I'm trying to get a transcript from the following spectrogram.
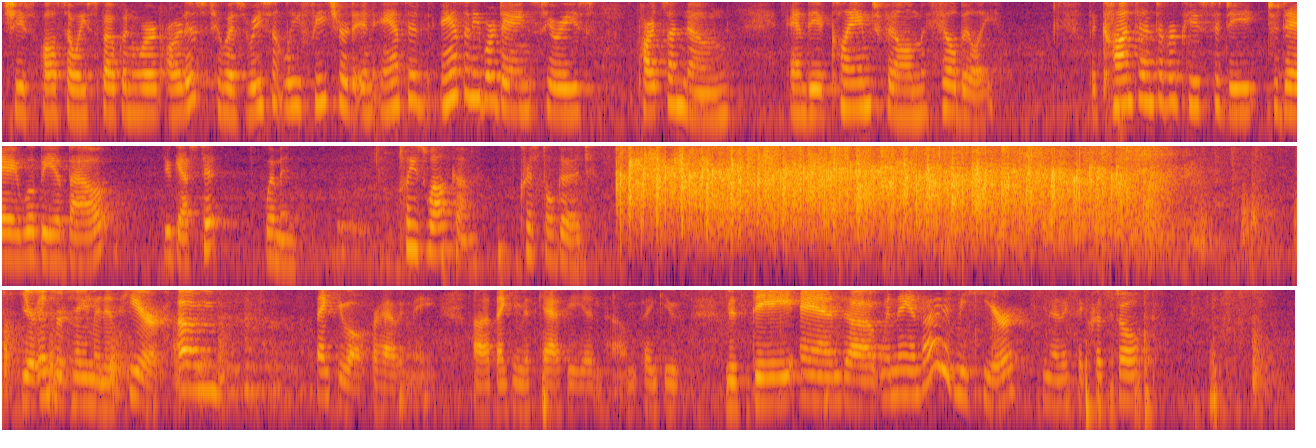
She's also a spoken word artist who has recently featured in Anthony Bourdain's series Parts Unknown and the acclaimed film Hillbilly. The content of her piece today, will be about, you guessed it, women. Please welcome Crystal Good. Your entertainment is here. Um, thank you all for having me. Uh, thank you, Miss Kathy, and um, thank you, Miss D. And uh, when they invited me here, you know, they said, Crystal,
